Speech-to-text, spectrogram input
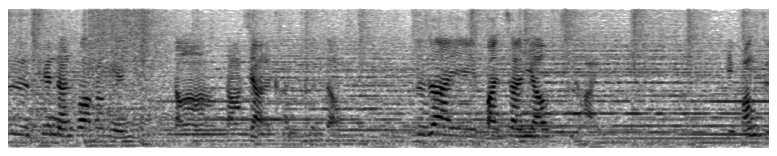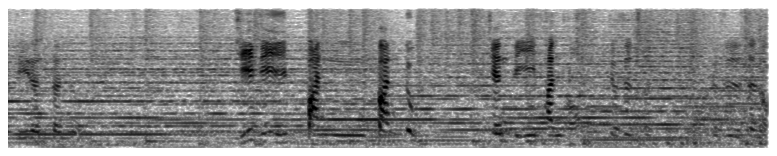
这是天然花岗岩打打下的坑坑道，是在半山腰自海，以防止敌人登陆。击敌半半路，歼敌攀头，就是指就是这种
